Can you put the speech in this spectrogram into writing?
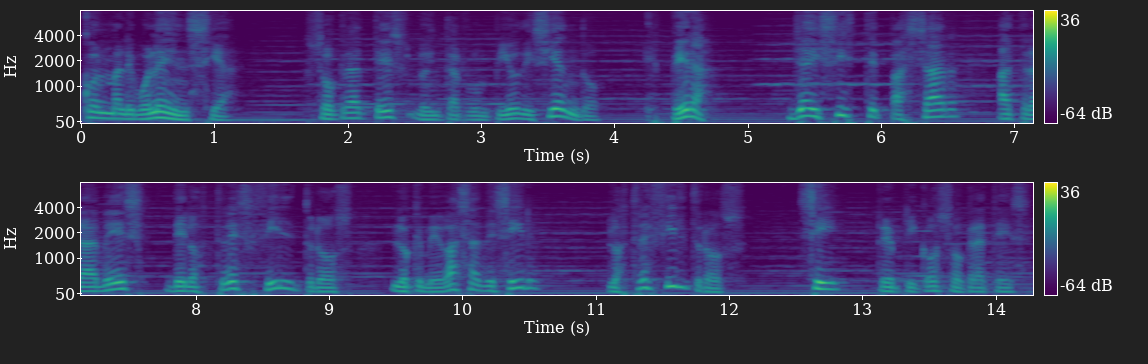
con malevolencia. Sócrates lo interrumpió diciendo, Espera, ya hiciste pasar a través de los tres filtros lo que me vas a decir. ¿Los tres filtros? Sí, replicó Sócrates.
